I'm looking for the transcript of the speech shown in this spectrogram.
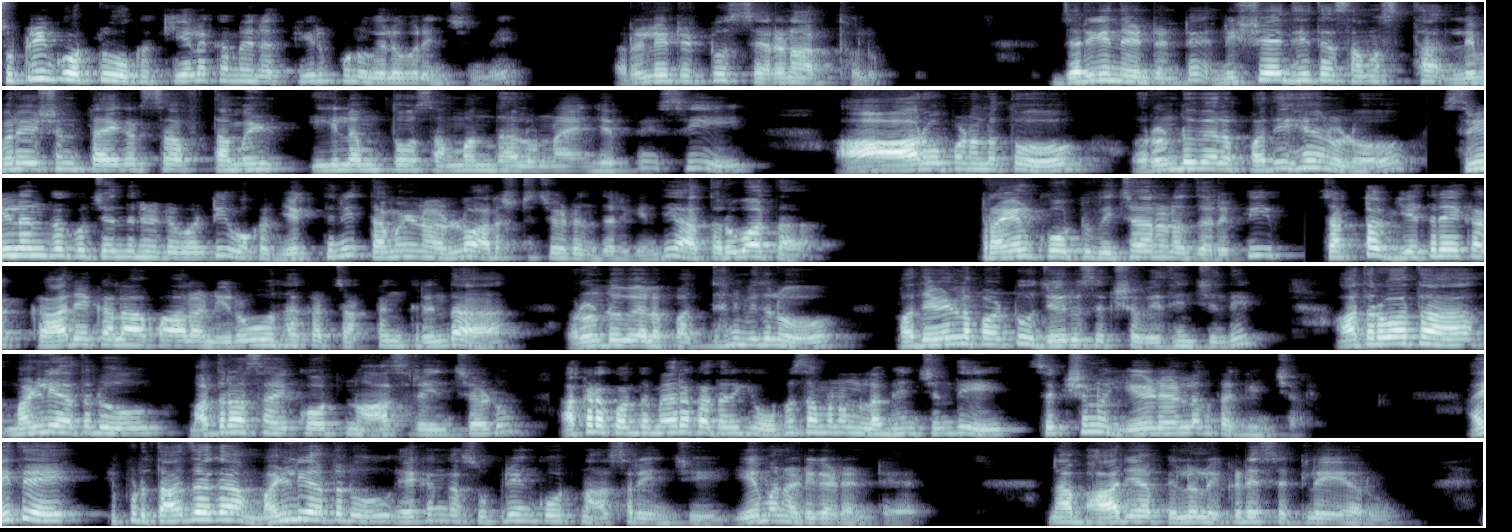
Supreme court ఒక కీలకమైన తీర్పును వెలువరించింది రిలేటెడ్ టు శరణార్థులు. జరిగింది ఏంటంటే నిషేధిత సంస్థ లిబరేషన్ టైగర్స్ ఆఫ్ తమిళ్ ఈలంతో సంబంధాలు ఉన్నాయని చెప్పేసి ఆ ఆరోపణలతో రెండు వేల పదిహేనులో శ్రీలంకకు చెందినటువంటి ఒక వ్యక్తిని తమిళనాడులో అరెస్ట్ చేయడం జరిగింది. ఆ తరువాత ట్రయల్ కోర్టు విచారణ జరిపి చట్ట వ్యతిరేక కార్యకలాపాల నిరోధక చట్టం క్రింద రెండు వేల పద్దెనిమిదిలో పదేళ్ళ పాటు జైలు శిక్ష విధించింది. ఆ తర్వాత మళ్ళీ అతడు మద్రాస్ హైకోర్టును ఆశ్రయించాడు. అక్కడ కొంతమేరకు అతనికి ఉపశమనం లభించింది శిక్షను ఏడేళ్ళకు తగ్గించారు అయితే ఇప్పుడు తాజాగా మళ్ళీ అతడు ఏకంగా సుప్రీంకోర్టును ఆశ్రయించి ఏమని అడిగాడంటే నా భార్య పిల్లలు ఇక్కడే సెటిల్ అయ్యారు.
